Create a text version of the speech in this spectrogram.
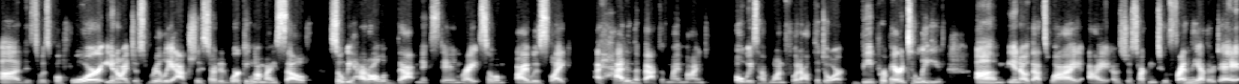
Uh, this was before, you know, I just really actually started working on myself. So we had all of that mixed in, right? So I was like, I had in the back of my mind, always have one foot out the door. Be prepared to leave. Um, you know that's why I, I was just talking to a friend the other day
